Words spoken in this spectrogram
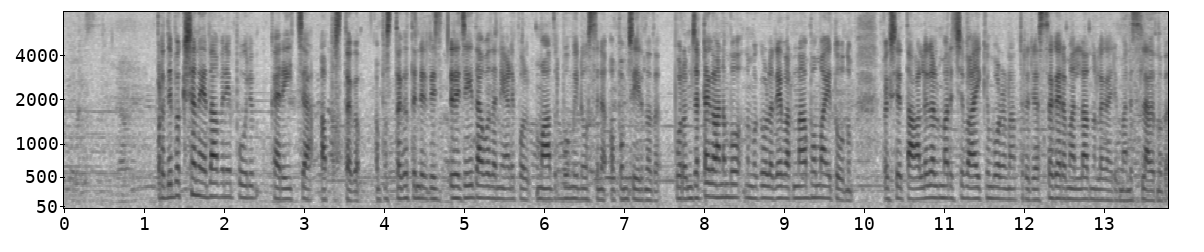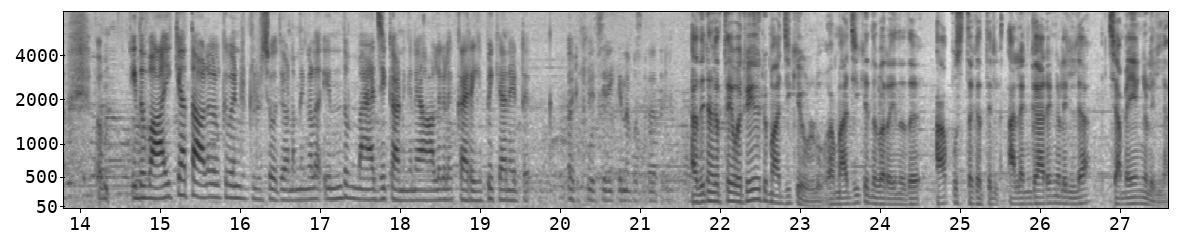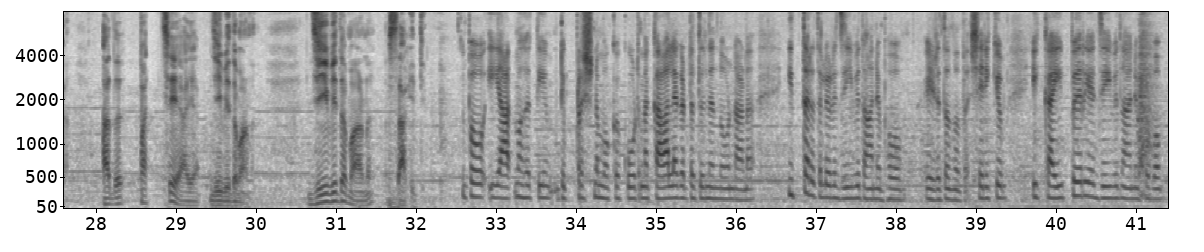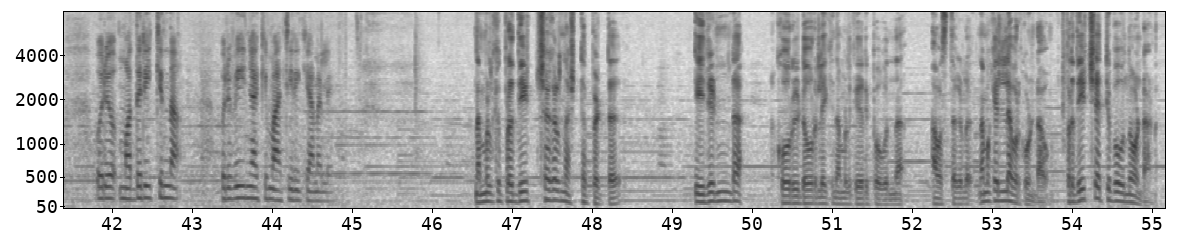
പ്രതിപക്ഷ നേതാവിനെ പോലും കരയിച്ച ആ പുസ്തകം. ആ പുസ്തകത്തിന്റെ രച- രചയിതാവ് തന്നെയാണ് ഇപ്പോൾ മാതൃഭൂമി ന്യൂസിന് ഒപ്പം ചേരുന്നത്. പുറംചട്ട കാണുമ്പോൾ നമുക്ക് വളരെ വർണാഭമായി തോന്നും. പക്ഷേ താളുകൾ മറിച്ച് വായിക്കുമ്പോഴാണ് അത്ര രസകരമല്ല എന്നുള്ള കാര്യം മനസ്സിലാകുന്നത്. ഇപ്പം ഇത് വായിക്കാത്ത ആളുകൾക്ക് വേണ്ടിയിട്ടുള്ളൊരു ചോദ്യമാണ്. നിങ്ങൾ എന്ത് മാജിക്കാണ് ഇങ്ങനെ ആളുകളെ കരയിപ്പിക്കാനായിട്ട് ഒരുക്കി വെച്ചിരിക്കുന്ന പുസ്തകത്തിൽ. അതിനകത്തെ ഒരേ ഒരു മാജിക്കേ ഉള്ളൂ. ആ മാജിക് എന്ന് പറയുന്നത് ആ പുസ്തകത്തിൽ അലങ്കാരങ്ങളില്ല ചമയങ്ങളില്ല. അത് പച്ചയായ ജീവിതമാണ്. ജീവിതമാണ് സാഹിത്യം. ഇപ്പോൾ ഈ ആത്മഹത്യയും ഡിപ്രഷനും ഒക്കെ കൂടുന്ന കാലഘട്ടത്തിൽ നിന്നുകൊണ്ടാണ് ഇത്തരത്തിലൊരു ജീവിതാനുഭവം എഴുതുന്നത്. ശരിക്കും ഈ കൈപ്പേറിയ ജീവിതാനുഭവം ഒരു മധുരിക്കുന്ന ഒരു വീഞ്ഞാക്കി മാറ്റിയിരിക്കുകയാണല്ലേ? നമ്മൾക്ക് പ്രതീക്ഷകൾ നഷ്ടപ്പെട്ട് ഇരുണ്ട കോറിഡോറിലേക്ക് നമ്മൾ കയറിപ്പോകുന്ന അവസ്ഥകൾ നമുക്കെല്ലാവർക്കും ഉണ്ടാവും. പ്രതീക്ഷ അറ്റുപോകുന്നതുകൊണ്ടാണ്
